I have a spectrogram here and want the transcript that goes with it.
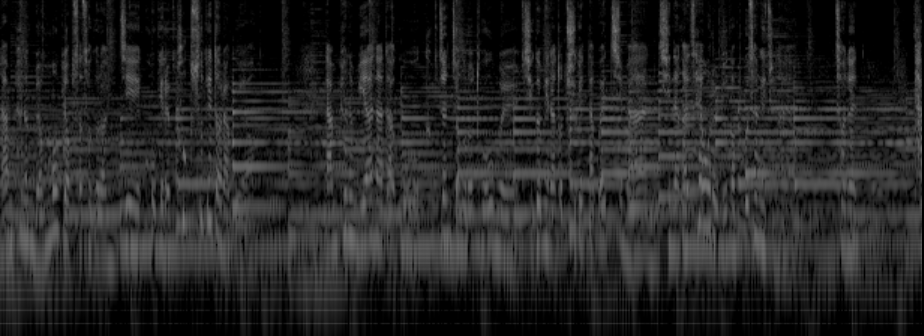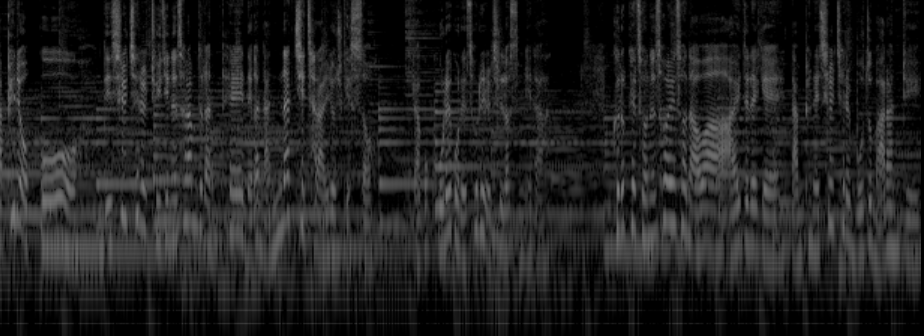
남편은 면목이 없어서 그런지 고개를 푹 숙이더라고요. 남편은 미안하다고 금전적으로 도움을 지금이라도 주겠다고 했지만 지나간 세월을 누가 보상해 주나요? 저는 다 필요 없고 네 실체를 뒤지는 사람들한테 내가 낱낱이 잘 알려주겠어 라고 고래고래 소리를 질렀습니다. 그렇게 저는 서에서 나와 아이들에게 남편의 실체를 모두 말한 뒤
